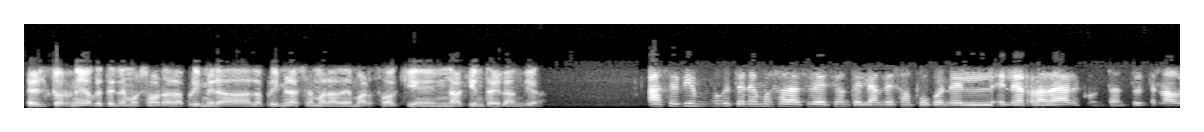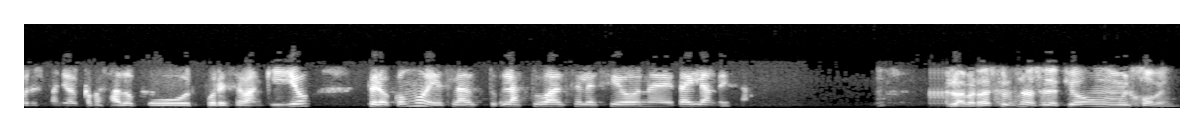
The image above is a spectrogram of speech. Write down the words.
el torneo que tenemos ahora la primera la primera semana de marzo aquí en aquí en Tailandia. Hace tiempo que tenemos a la selección tailandesa un poco en el, en el radar, con tanto entrenador español que ha pasado por, por ese banquillo, pero ¿cómo es la, la actual selección eh, tailandesa? La verdad es que es una selección muy joven,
